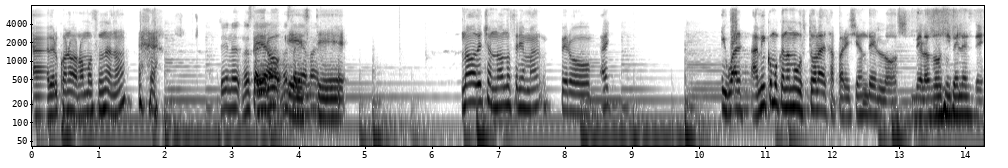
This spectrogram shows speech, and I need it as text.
a ver cuándo armamos una, ¿no? Sí, no, no estaría, Pero, no estaría mal. No, de hecho no, no estaría mal, pero igual, a mí como que no me gustó la desaparición de los, de los dos niveles de...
